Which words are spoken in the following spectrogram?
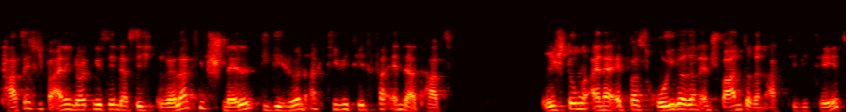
tatsächlich bei einigen Leuten gesehen, dass sich relativ schnell die Gehirnaktivität verändert hat. Richtung einer etwas ruhigeren, entspannteren Aktivität.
